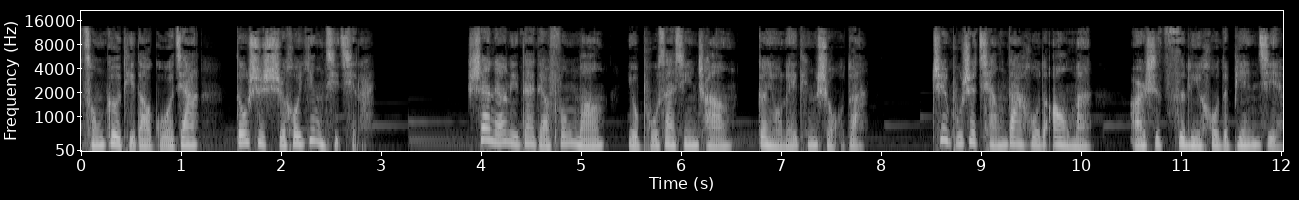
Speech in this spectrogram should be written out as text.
从个体到国家，都是时候硬气起来。善良里带点锋芒，有菩萨心肠，更有雷霆手段。这不是强大后的傲慢，而是自立后的边界。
